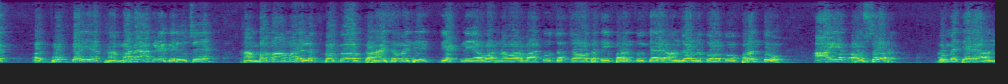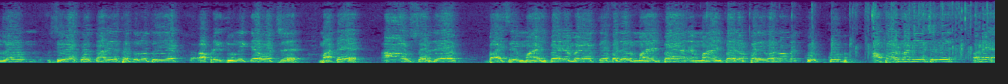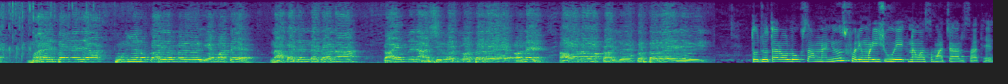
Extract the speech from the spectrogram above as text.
અદભુત કાર્ય ખાંભાના આગળ કર્યું છે. ખાંભામાં અમારે લગભગ ઘણા સમયથી ગેટની અવારનવાર વાતો, ચર્ચાઓ થતી, પરંતુ ક્યારે અંજળ નતું આવતું. પરંતુ આ એક અવસર ગમે ત્યારે અંજળ સિવાય કોઈ કાર્ય થતું નથી એક આપણી જૂની કહેવત છે. માટે આ અવસર જે ભાઈ શ્રી મહેશભાઈ ને મળ્યો તે બદલ મહેશભાઈ અને મહેશભાઈ નો પરિવારનો અમે ખૂબ ખૂબ આભાર માનીએ છીએ. અને મહેશભાઈ ને જે આ પુણ્યનું કાર્ય મળ્યું, એ માટે નાગાર્જુન દાદાના કાયમ એને આશીર્વાદ મળતા રહે અને આવા નવા કાર્યો કરતા રહે એવી તો જોતા રહો લોકસામના ન્યૂઝ, ફરી મળીશું એક નવા સમાચાર સાથે.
